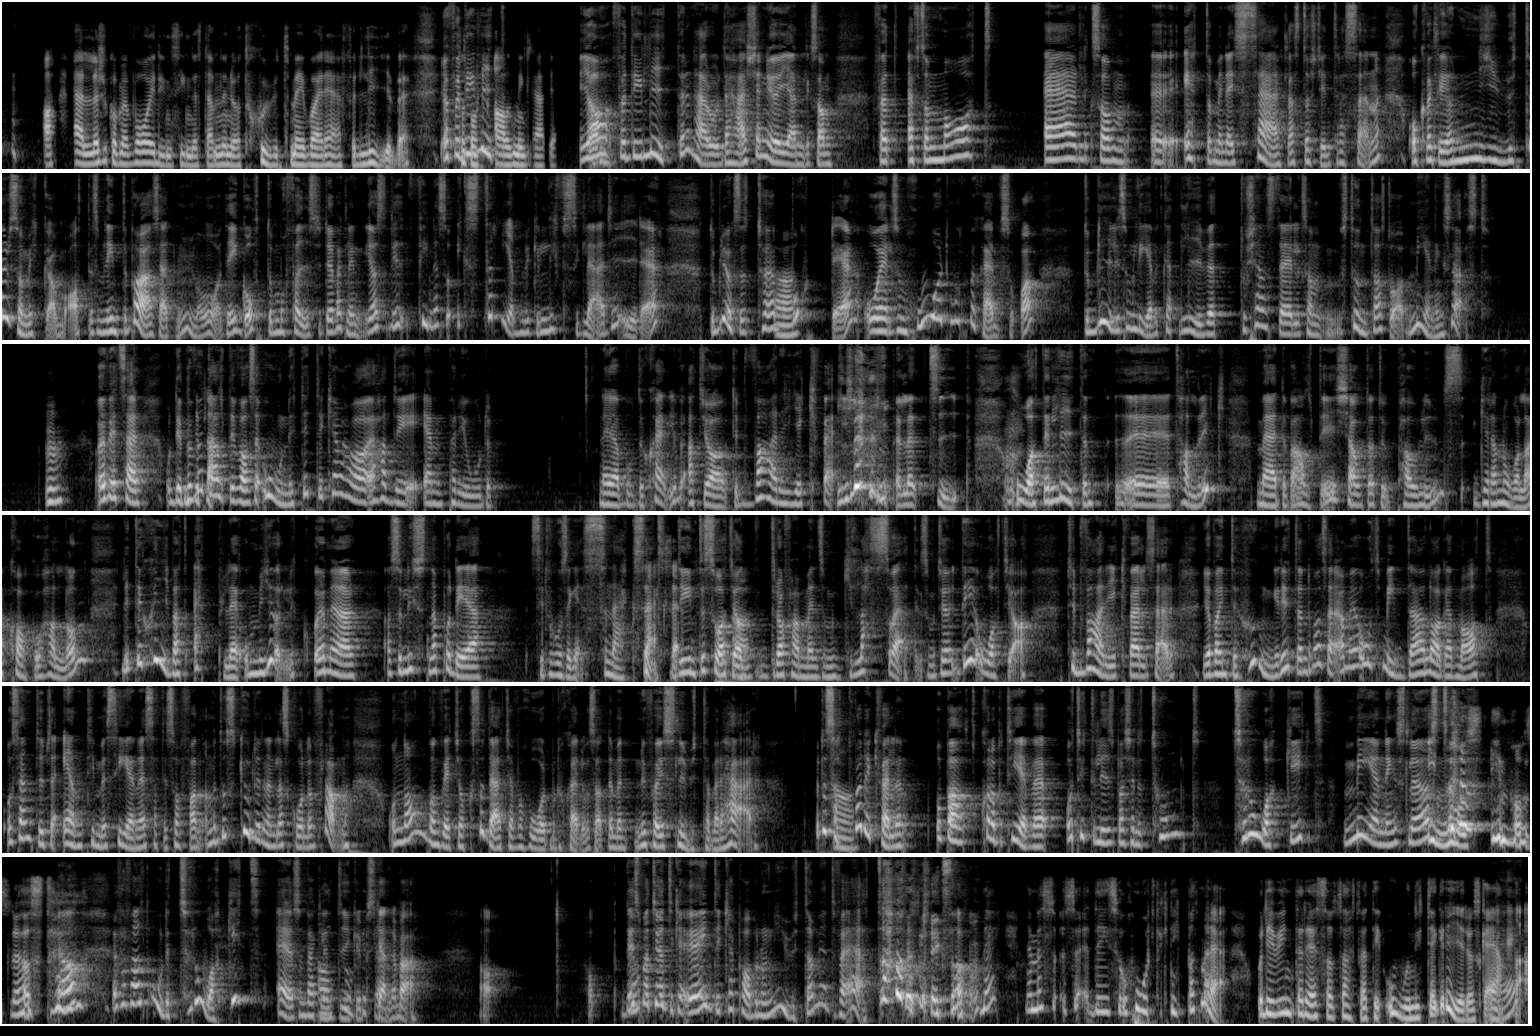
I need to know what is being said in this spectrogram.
Ja, eller så kommer jag vara i din sinnesstämning nu att skjut mig, vad är det här för liv? Ja, för Ta det är lite, all min glädje. ja, för det är lite den här och det här känner jag igen liksom för att eftersom mat är liksom eh, ett av mina i särklass största intressen och verkligen jag njuter så mycket av mat. Liksom, det är inte bara så att mm, åh, det är gott att moffa i sig, det, är verkligen, jag, det finns så extremt mycket livsglädje i det. Då blir jag också, tar jag Ja. bort det och är liksom hård mot mig själv så, då blir liksom livet, livet då känns det liksom stundtals då meningslöst. Mm. Och jag vet så här, och det behöver inte alltid vara så här onyttigt. Det kan vara, jag hade en period när jag bodde själv att jag typ varje kväll eller typ åt en liten eh, tallrik med det var alltid shoutout till Pauluns granola, kakao och hallon, lite skivat äpple och mjölk och jag menar alltså lyssna på det situationstecken snackset. Snackset. Det är ju inte så att jag Ja. drar fram en som glass och äter. Liksom. Det åt jag typ varje kväll så här. Jag var inte hungrig utan det var så här, ja, men jag åt middag, lagad mat och sen typ så här, en timme senare satt i soffan, ja, men då skulle den lilla skålen fram. Och någon gång vet jag också där att jag var hård mot mig själv och sa att nej, men nu får jag ju sluta med det här. Men då satt Ja. man där kvällen och bara kollade på TV och tyckte livet bara kändes tomt, tråkigt, meningslöst. Innehålls, innehållslöst. Ja, framförallt ordet tråkigt är det som verkligen Ja, dyker upp i skallen bara. Det är som att jag inte jag är inte kapabel att njuta om jag inte får äta liksom. Nej, nej men så, så, det är så hårt förknippat med det. Och det är ju inte det som sagt att det är onyttiga grejer du ska äta. Nej.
